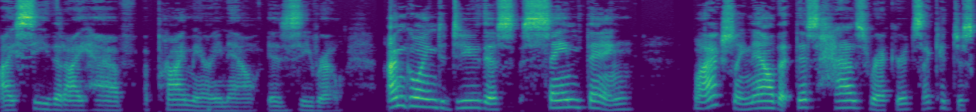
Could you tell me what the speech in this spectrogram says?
I see that I have a primary now is zero. I'm going to do this same thing. Well, actually, now that this has records, I could just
